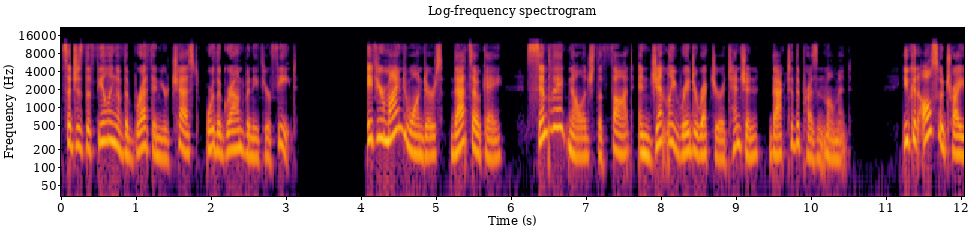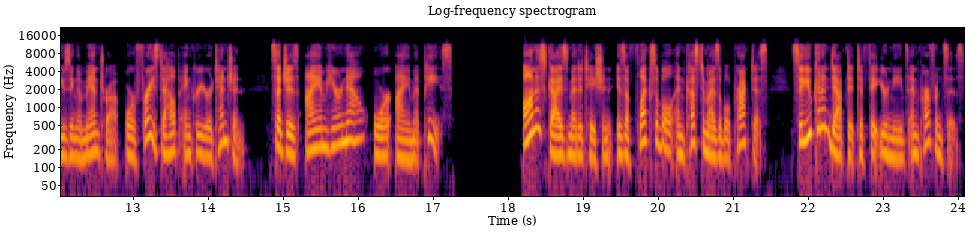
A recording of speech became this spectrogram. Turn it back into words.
such as the feeling of the breath in your chest or the ground beneath your feet. If your mind wanders, that's okay. Simply acknowledge the thought and gently redirect your attention back to the present moment. You can also try using a mantra or phrase to help anchor your attention, such as I am here now or I am at peace. Honest Guys meditation is a flexible and customizable practice, so you can adapt it to fit your needs and preferences.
